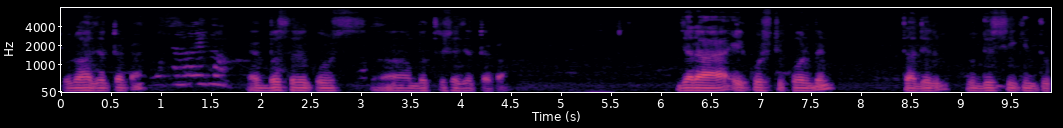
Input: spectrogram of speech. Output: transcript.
ষোলো হাজার টাকা, এক বছরের কোর্স বত্রিশ হাজার টাকা। যারা এই কোর্সটি করবেন, তাদের উদ্দেশ্যেই কিন্তু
